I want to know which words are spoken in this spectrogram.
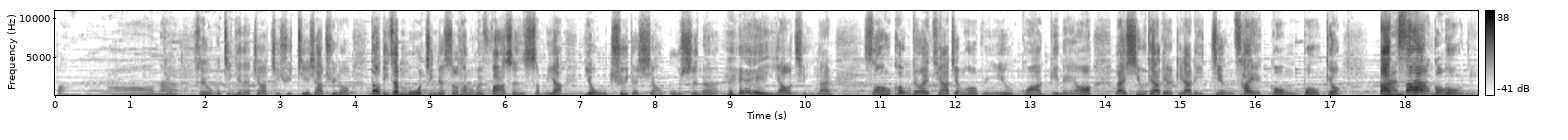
吧。哦，那所以我们今天呢就要继续接下去喽。到底在魔镜的时候，他们会发生什么样有趣的小故事呢？嘿嘿，邀请咱所有空中的听众好朋友，赶紧的哦，来收听到今仔日精彩的广播剧《单杀五年》。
